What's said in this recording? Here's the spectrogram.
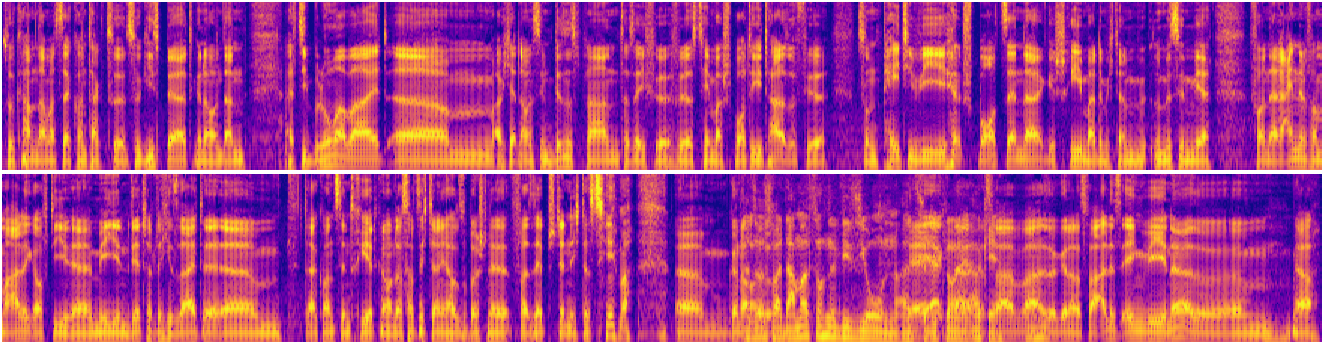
So kam damals der Kontakt zu, zu Giesbert. Genau. Und dann als Diplomarbeit ähm, habe ich ja damals den Businessplan tatsächlich für für das Thema Sport digital, also für so ein Pay-TV-Sportsender geschrieben, hatte mich dann so ein bisschen mehr von der reinen Informatik auf die äh, medienwirtschaftliche Seite ähm, da konzentriert. Genau, und das hat sich dann ja super schnell verselbstständigt, das Thema. Ähm, genau, also es also, war damals noch eine Vision als ja, ja, klar, okay. Das war, war, also genau, das war alles irgendwie, ne, also ähm, ja.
